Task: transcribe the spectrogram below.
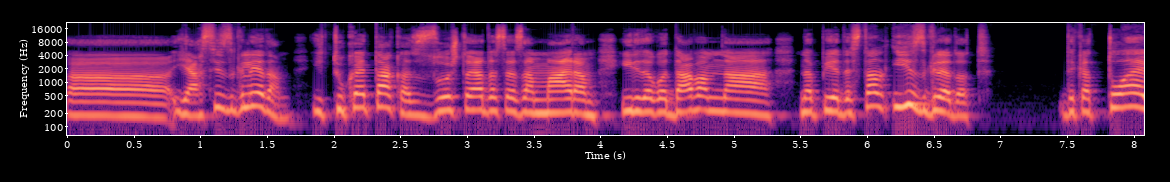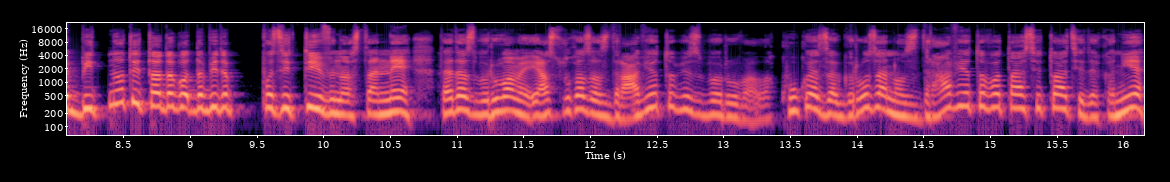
а, јас изгледам. И тука е така, зошто ја да се замарам или да го давам на, на пиедестал изгледот дека тоа е битното и тоа да го да биде позитивност, а не да да зборуваме. Јас тука за здравието би зборувала. Колку е загрозено здравието во таа ситуација, дека ние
